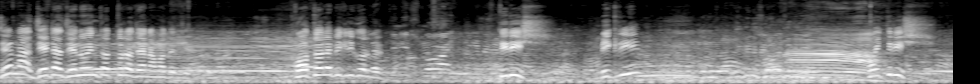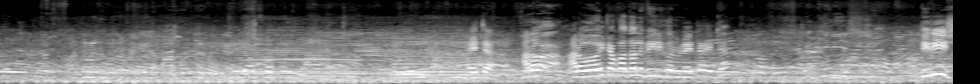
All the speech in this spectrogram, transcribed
যে না, যেটা জেনুইন তথ্যটা দেন আমাদেরকে। কত হলে বিক্রি করবেন? তিরিশ। বিক্রি? পঁয়ত্রিশ। এইটা। আরও, আর ওইটা কত হলে বিক্রি করবেন? এটা এটা তিরিশ।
